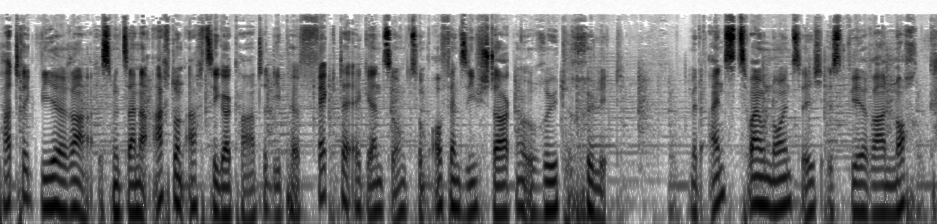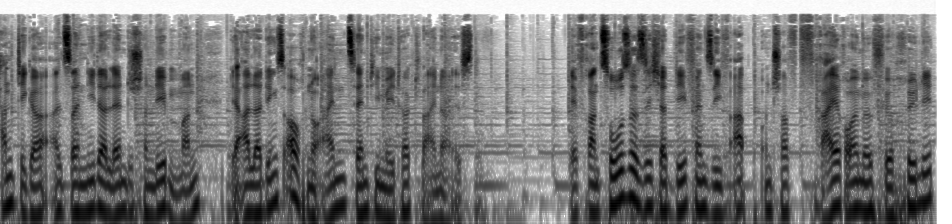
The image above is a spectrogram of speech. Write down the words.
Patrick Vieira ist mit seiner 88er Karte die perfekte Ergänzung zum offensiv starken Rüd Gullit. Mit 1,92 ist Vieira noch kantiger als sein niederländischer Nebenmann, der allerdings auch nur einen Zentimeter kleiner ist. Der Franzose sichert defensiv ab und schafft Freiräume für Gullit,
